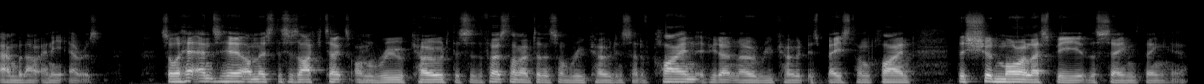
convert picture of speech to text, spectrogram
and without any errors. So we'll hit enter here on this. This is Architect on Roo Code. This is the first time I've done this on Roo Code instead of Cline. If you don't know, Roo Code is based on Cline. This should more or less be the same thing here.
